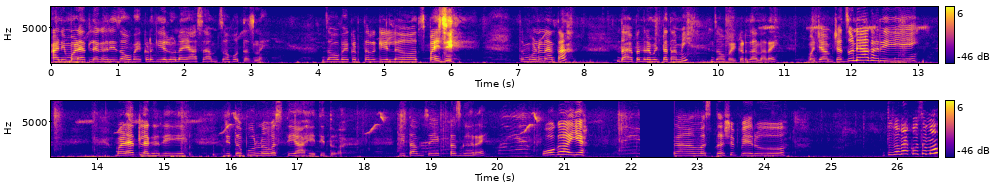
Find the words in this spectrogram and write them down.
आणि मळ्यातल्या घरी जाऊबाईकडे गेलो नाही असं आमचं होतच नाही. जाऊबाईकडं तर गेलंच पाहिजे. तर म्हणून आता दहा पंधरा मिनटात आम्ही जाऊबाईकडे जाणार आहे. म्हणजे आमच्या जुन्या घरी मळ्यातल्या घरी जिथं पूर्ण वस्ती आहे तिथं. इथं आमचं एकटंच घर आहे. ओ ग ये. का मस्त असे पेरू. तुझा दाखवचं मग.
